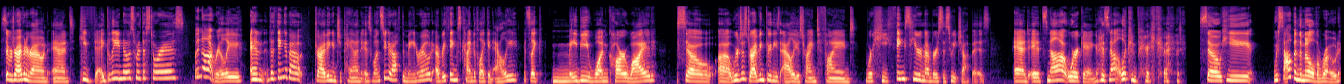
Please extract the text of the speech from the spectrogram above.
So we're driving around and he vaguely knows where the store is, but not really. And the thing about driving in Japan is once you get off the main road, everything's kind of like an alley. It's like maybe one car wide. So uh, we're just driving through these alleys trying to find where he thinks he remembers the sweet shop is. And it's not working. It's not looking very good. So he, we stop in the middle of the road,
